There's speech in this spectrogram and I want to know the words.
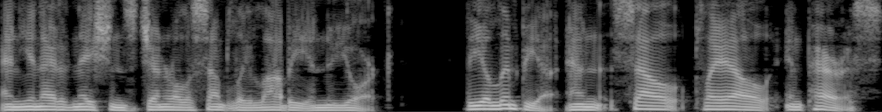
and United Nations General Assembly lobby in New York, the Olympia and Salle Pleyel in Paris,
